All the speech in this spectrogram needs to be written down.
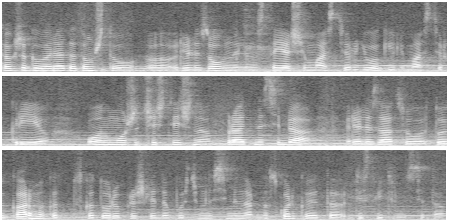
Также говорят о том, что э, реализованный или настоящий мастер йоги или мастер крия, он может частично брать на себя реализацию той кармы, с которой пришли, допустим, на семинар. Насколько это в действительности так?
